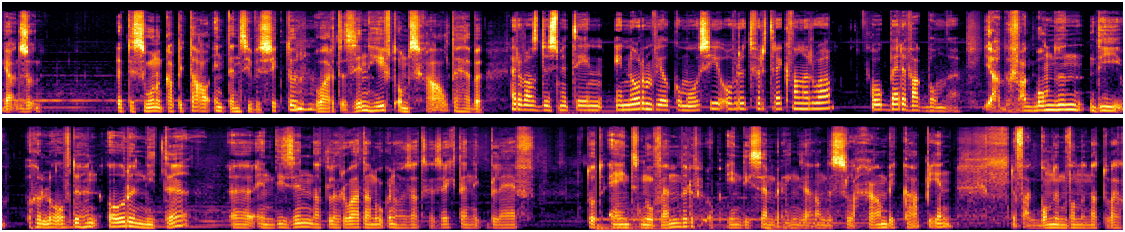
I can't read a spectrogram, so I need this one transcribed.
Ja, zo, het is gewoon een kapitaalintensieve sector waar het zin heeft om schaal te hebben. Er was dus meteen enorm veel commotie over het vertrek van Leroy, ook bij de vakbonden. Ja, de vakbonden die geloofden hun oren niet. Hè. Eh, in die zin dat Leroy dan ook nog eens had gezegd en ik blijf tot eind november. Op 1 december gingen ze aan de slag gaan bij KPN. De vakbonden vonden dat wel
